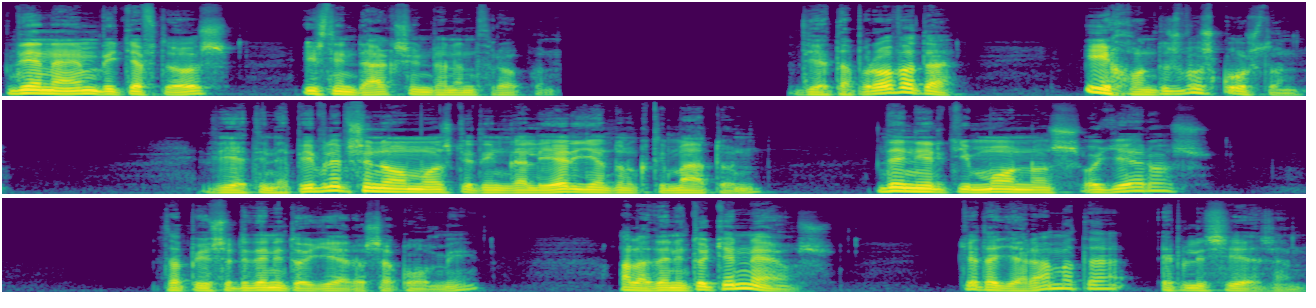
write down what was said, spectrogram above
δια να έμβει κι αυτός εις την τάξη των ανθρώπων. Δια τα πρόβατα ήχων τους βοσκούστων. Δια την επίβλεψη όμως και την καλλιέργεια των κτημάτων, δεν ήρκει μόνος ο γέρος. Θα πεις ότι δεν είναι το γέρος ακόμη, αλλά δεν είναι το και νέος. Και τα γεράματα επλησίαζαν.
